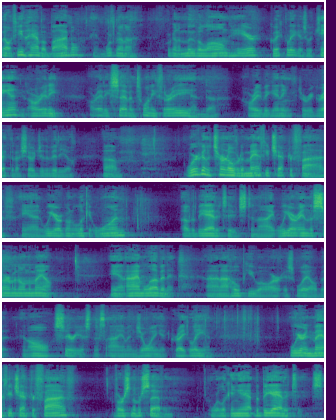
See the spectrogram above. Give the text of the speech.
Well, if you have a Bible, and we're gonna we're gonna move along here quickly as we can. It's already already 7:23, and uh, already beginning to regret that I showed you the video. Um, we're going to turn over to Matthew chapter 5, and we are going to look at one of the Beatitudes tonight. We are in the Sermon on the Mount, and I am loving it, and I hope you are as well. But in all seriousness, I am enjoying it greatly. And we're in Matthew chapter 5, verse number 7. We're looking at the Beatitudes.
